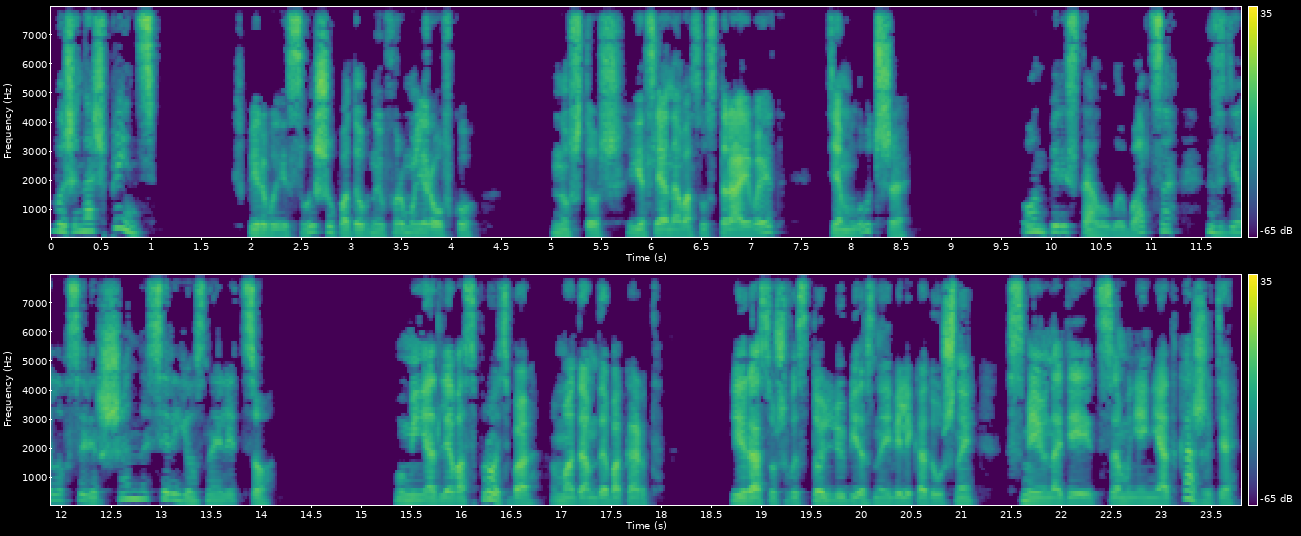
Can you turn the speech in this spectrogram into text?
Вы же наш принц. Впервые слышу подобную формулировку. Ну что ж, если она вас устраивает, тем лучше. Он перестал улыбаться, сделав совершенно серьезное лицо. «У меня для вас просьба, мадам де Бакарт. И раз уж вы столь любезны и великодушны, Смею надеяться, мне не откажете.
